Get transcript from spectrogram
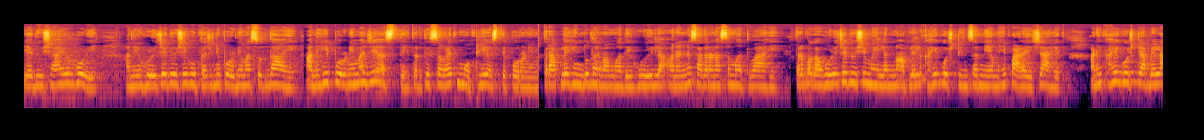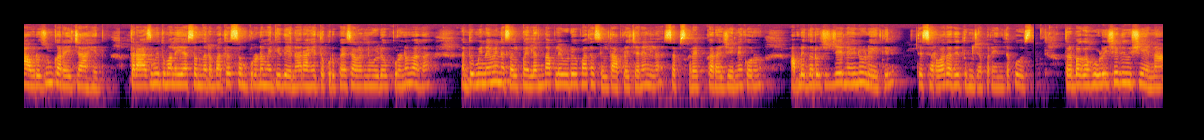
या दिवशी आहे होळी. आणि होळीच्या दिवशी हुताशनी पौर्णिमासुद्धा आहे. आणि ही पौर्णिमा जी असते तर ती सगळ्यात मोठी असते पौर्णिमा. तर आपल्या हिंदू धर्मामध्ये होळीला अनन्यसाधारण असं महत्त्व आहे. तर बघा होळीच्या दिवशी महिलांना आपल्याला काही गोष्टींचा नियम हे पाळायचे आहेत आणि काही गोष्टी आपल्याला आवर्जून करायच्या आहेत. तर आज मी तुम्हाला या संदर्भातच संपूर्ण माहिती देणार आहे. तर कृपया सगळ्यांनी व्हिडिओ पूर्ण बघा. आणि तुम्ही नवीन असाल पहिल्यांदा आपला व्हिडिओ पाहत असेल तर आपल्या चॅनलला सबस्क्राईब करा जेणेकरून आपले दररोजचे जे नवीन व्हिडिओ येतील ते सर्वात आधी तुमच्यापर्यंत पोहोचतील तर बघा होळीच्या दिवशी आहे ना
